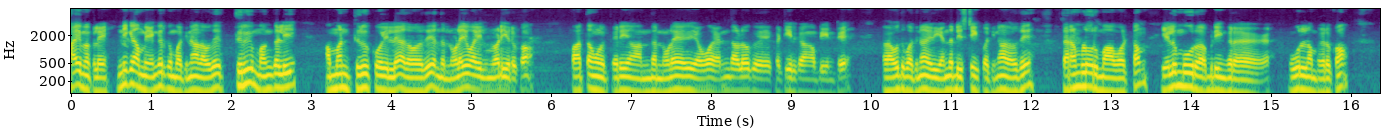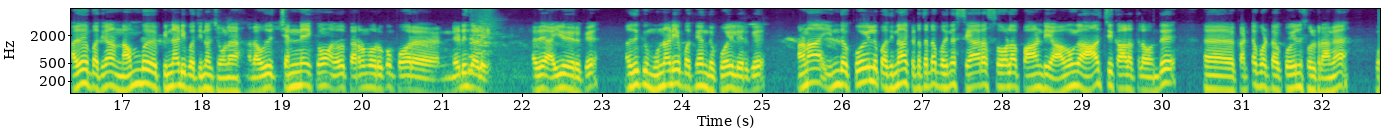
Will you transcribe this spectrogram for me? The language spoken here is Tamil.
ஹாய் மக்களே இன்றைக்கி நம்ம எங்கே இருக்கோம் பார்த்தீங்கன்னா அதாவது திருமங்கலி அம்மன் திருக்கோயிலில் அதாவது அந்த நுழைவாயில் முன்னாடி இருக்கும். பார்த்தா உங்களுக்கு தெரியும் அந்த நுழைவு எவ்வளோ எந்த அளவுக்கு கட்டியிருக்காங்க அப்படின்ட்டு. அதாவது பார்த்தீங்கன்னா இது எந்த டிஸ்ட்ரிக் பார்த்தீங்கன்னா அதாவது பெரம்பலூர் மாவட்டம் எழும்பூர் அப்படிங்கிற ஊரில் நம்ம இருக்கோம். அதே பார்த்தீங்கன்னா நம்ம பின்னாடி பார்த்தீங்கன்னா வச்சுக்கோங்களேன் அதாவது சென்னைக்கும் அதாவது பெரம்பலூருக்கும் போகிற நெடுஞ்சாலை அதே ஹைவே இருக்குது அதுக்கு முன்னாடியே பார்த்திங்கன்னா இந்த கோயில் இருக்குது ஆனால் இந்த கோயில் பார்த்தீங்கன்னா கிட்டத்தட்ட பார்த்தீங்கன்னா சேர சோழ பாண்டி அவங்க ஆட்சி காலத்தில் வந்து கட்டப்பட்ட கோயில்னு சொல்கிறாங்க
